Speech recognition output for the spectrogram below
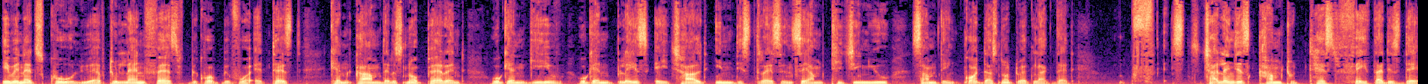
Even at school, you have to learn first because before a test can come. There is no parent who can give, who can place a child in distress and say, I'm teaching you something. God does not work like that. Challenges come to test faith that is there.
